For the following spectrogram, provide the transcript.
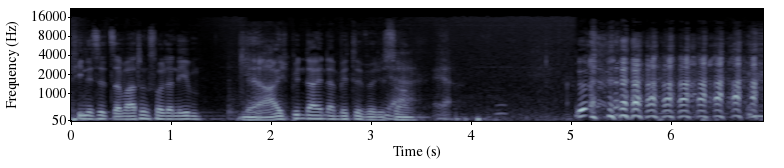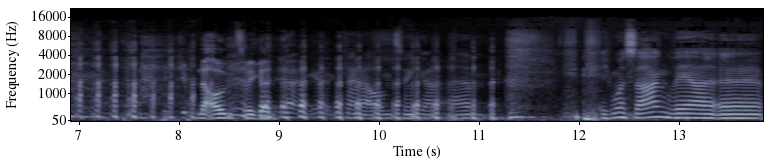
Tine sitzt erwartungsvoll daneben. ja, ich bin da in der Mitte, würde ich Ja, sagen. ja. Gibt eine Augenzwinkern. ja, ja, ein kleiner Augenzwinker. Ähm, ich muss sagen, wer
